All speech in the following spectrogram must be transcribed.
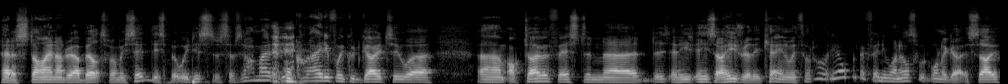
had a stein under our belts when we said this, but we just sort of said, oh, mate, it'd be great if we could go to uh, um, Oktoberfest. And, uh, and he, he, so he's really keen. And we thought, oh, yeah, I wonder if anyone else would want to go. So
